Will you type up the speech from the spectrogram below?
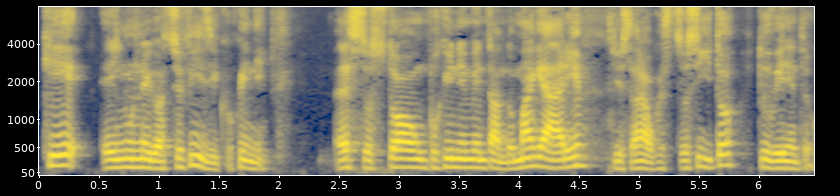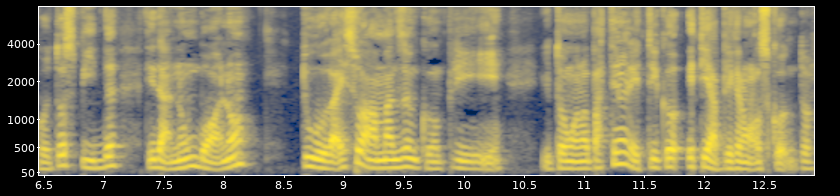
che in un negozio fisico, quindi adesso sto un pochino inventando, magari ci sarà questo sito, tu vai dentro col tuo speed, ti danno un buono, tu vai su Amazon, compri il tuo monopattino elettrico e ti applicano uno sconto.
